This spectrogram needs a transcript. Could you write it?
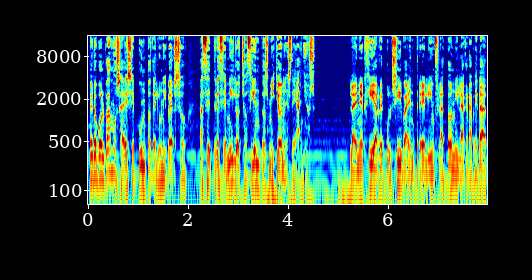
Pero volvamos a ese punto del universo hace 13.800 millones de años. La energía repulsiva entre el inflatón y la gravedad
